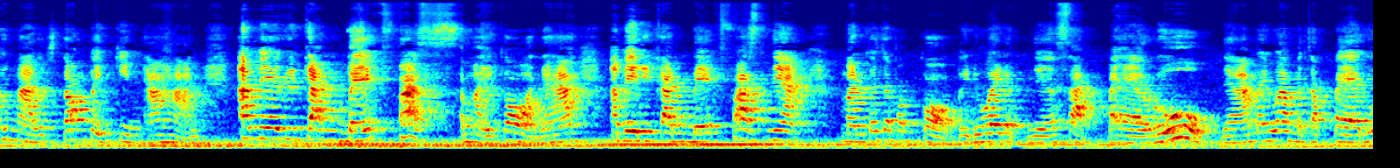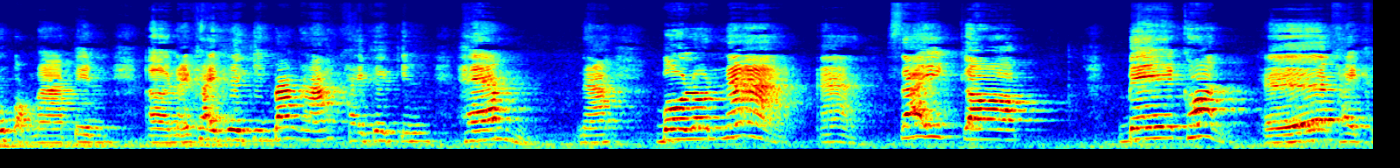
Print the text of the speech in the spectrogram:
ขึ้นมาเราจะต้องไปกินอาหารอเมริกันเบรกฟาสสมัยก่อนนะคะอเมริกันเบรกฟาสเนี่ย มันก็จะประกอบไปด้วยแบบเนื้อสัตว์แปรรูปนะไม่ว่ามันจะแปรรูปออกมาเป็นไหนใครเคยกินบ้างคะใครเคยกินแฮมนะโบโลน่าอ่าไส้กรอกเบคอน เออใครเค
